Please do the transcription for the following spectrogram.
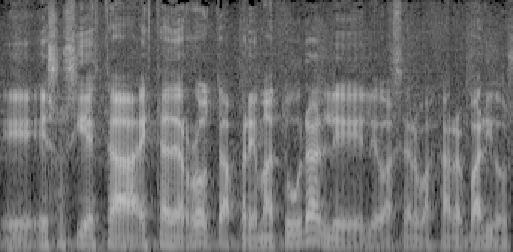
Eh, eso sí, esta, esta derrota prematura le, va a hacer bajar varios,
